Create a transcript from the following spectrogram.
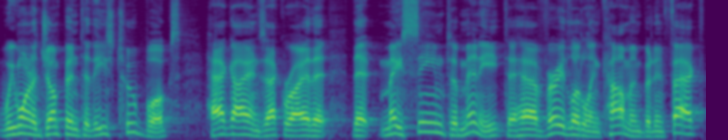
we want to jump into these two books, Haggai and Zechariah, that, that may seem to many to have very little in common, but in fact,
